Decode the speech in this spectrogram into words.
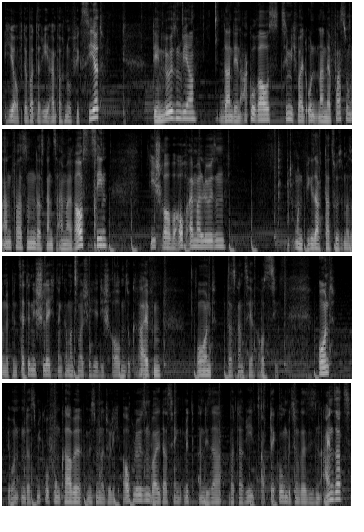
hier auf der Batterie einfach nur fixiert. Den lösen wir. Dann den Akku raus, ziemlich weit unten an der Fassung anfassen, das Ganze einmal rausziehen. Die Schraube auch einmal lösen. Und wie gesagt, dazu ist immer so eine Pinzette nicht schlecht. Dann kann man zum Beispiel hier die Schrauben so greifen und das Ganze hier rausziehen. Und hier unten das Mikrofonkabel müssen wir natürlich auch lösen, weil das hängt mit an dieser Batterieabdeckung bzw. diesen Einsatz.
